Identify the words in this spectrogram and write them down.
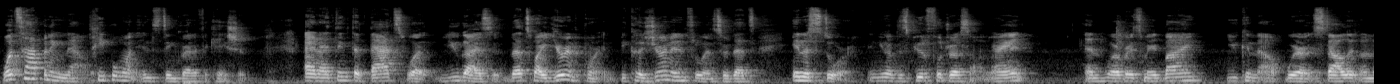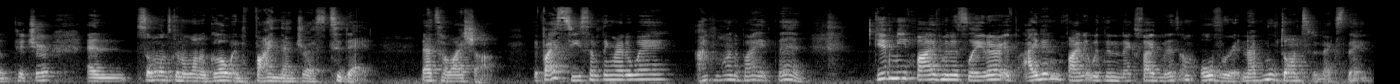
What's happening now? People want instant gratification. And I think that that's what you guys, that's why you're important because you're an influencer that's in a store and you have this beautiful dress on, right? And whoever it's made by, you can now wear style it on a picture and someone's want to go and find that dress today. That's how I shop. If I see something right away, I want to buy it then. Give me five minutes later. If I didn't find it within the next five minutes, I'm over it and I've moved on to the next thing.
